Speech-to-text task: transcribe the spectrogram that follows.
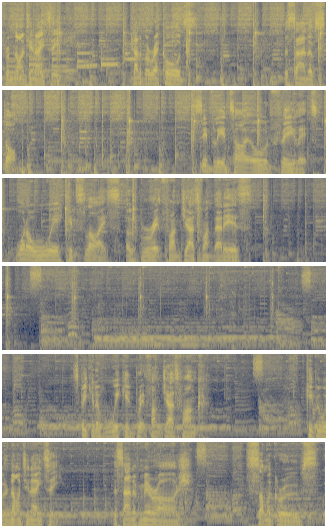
From 1980. Caliber Records, The Sound of Stop. Simply entitled Feel It. What a wicked slice of Brit funk, jazz funk that is. Speaking of wicked Brit funk, jazz funk, keep it with 1980. The sound of Mirage, Summer Grooves.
